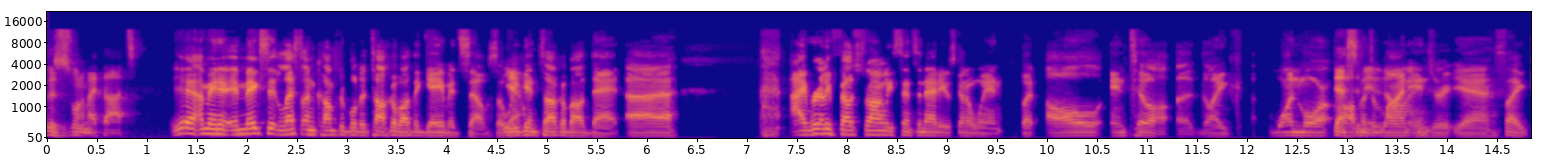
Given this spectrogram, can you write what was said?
this is one of my thoughts. Yeah, I mean, it, it makes it less uncomfortable to talk about the game itself, so yeah. we can talk about that. Uh, I really felt strongly Cincinnati was going to win, but all until uh, like one more Decimated offensive line, line injury. Yeah, it's like,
